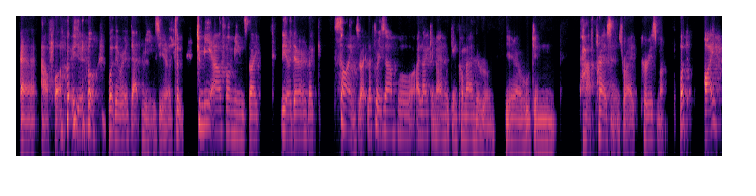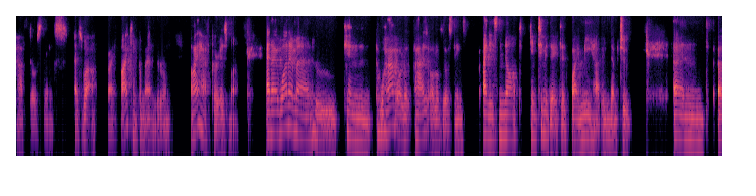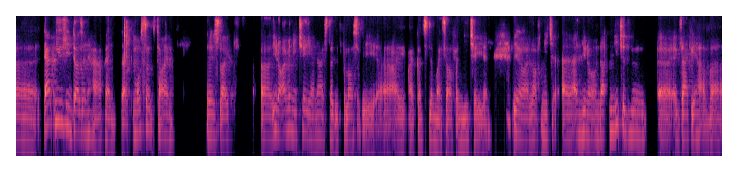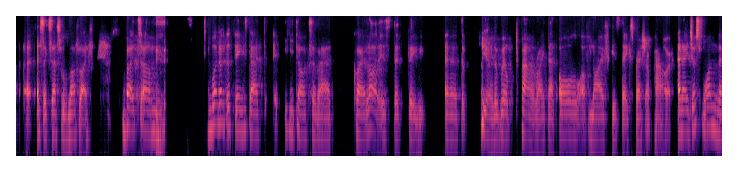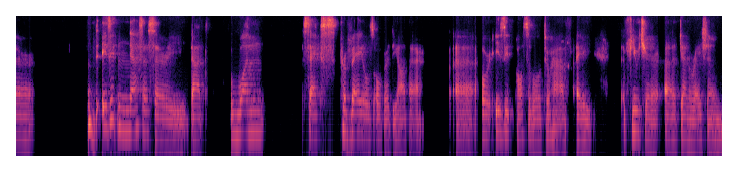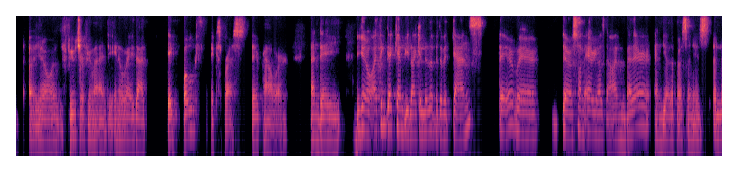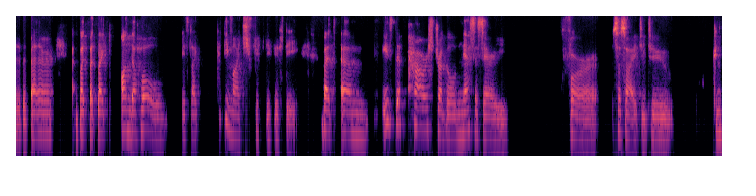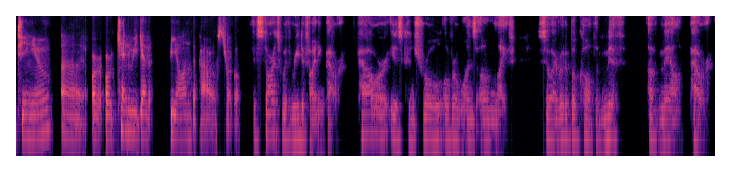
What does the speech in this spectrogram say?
uh, alpha you know whatever that means you know? To, to me alpha means like you know they're like signs, right? Like, for example, I like a man who can command a room, you know, who can have presence, right? Charisma. But I have those things as well, right? I can command the room. I have charisma. And I want a man who can, who have all of, has all of those things and is not intimidated by me having them too. And uh, that usually doesn't happen. Like most of the time, there's like, uh, you know, I'm a Nietzschean. I studied philosophy. Uh, I, I consider myself a Nietzschean. You know, I love Nietzsche. Uh, and, you know, not, Nietzsche didn't uh, exactly have a, a, successful love life. But um, one of the things that he talks about quite a lot is that the, uh, the you know the will to power right that all of life is the expression of power and i just wonder is it necessary that one sex prevails over the other uh, or is it possible to have a future uh, generation uh, you know future of humanity in a way that they both express their power and they you know i think there can be like a little bit of a dance there where there are some areas that i'm better and the other person is a little bit better. But but like on the whole it's like pretty much 50 50 but um, is the power struggle necessary for society to continue uh, or, or can we get beyond the power struggle? It starts with redefining power. Power is control over one's own life. So i wrote a book called the myth of male power.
